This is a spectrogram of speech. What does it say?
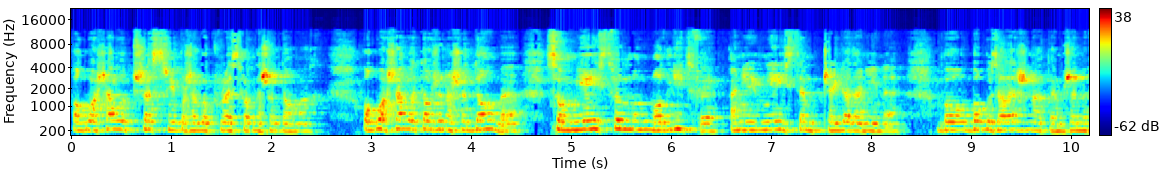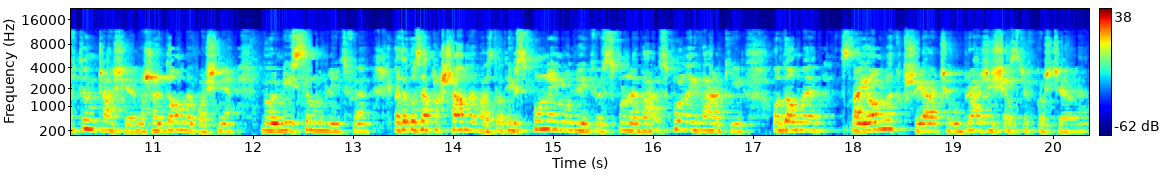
ogłaszały przestrzeń Bożego Królestwa w naszych domach. Ogłaszały to, że nasze domy są miejscem modlitwy, a nie miejscem czej gadaniny, bo Bogu zależy na tym, żeby w tym czasie nasze domy właśnie były miejscem modlitwy. Dlatego zapraszamy Was do tej wspólnej modlitwy, wspólnej, wspólnej walki o domy znajomych, przyjaciół, braci siostry w Kościele.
